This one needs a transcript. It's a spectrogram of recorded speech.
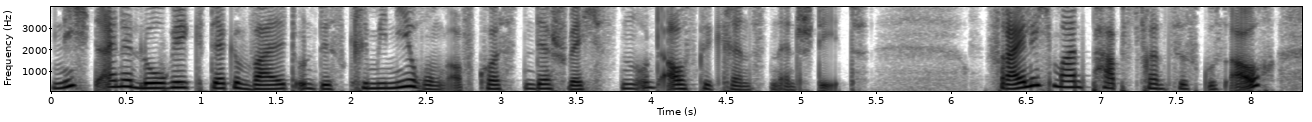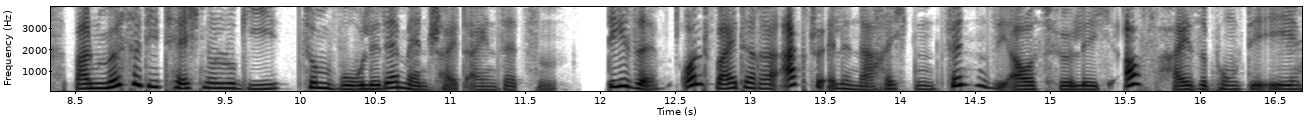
nicht eine Logik der Gewalt und Diskriminierung auf Kosten der Schwächsten und Ausgegrenzten entsteht. Freilich mahnt Papst Franziskus auch, man müsse die Technologie zum Wohle der Menschheit einsetzen. Diese und weitere aktuelle Nachrichten finden Sie ausführlich auf heise.de.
